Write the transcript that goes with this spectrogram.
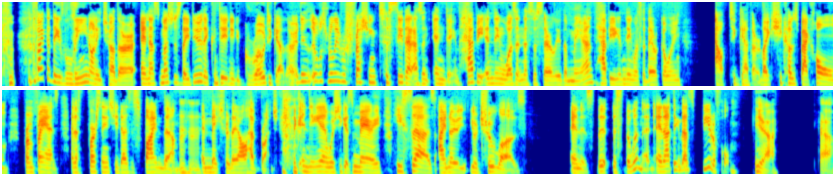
The fact that they lean on each other and as much as they do, they continue to grow together. It, it was really refreshing to see that as an ending. The happy ending wasn't necessarily the man. The happy ending was that they were going out together. Like she comes back home from France and the first thing she does is find them Mhm. and make sure they all have brunch. like in the end, when she gets married, he says, I know your true loves. And it's the, it's the women. And I think that's beautiful. Yeah. Yeah.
